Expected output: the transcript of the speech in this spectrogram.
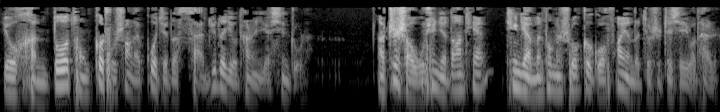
有很多从各处上来过节的散居的犹太人也信主了。啊，至少五旬节当天听见门徒们说各国方言的就是这些犹太人。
